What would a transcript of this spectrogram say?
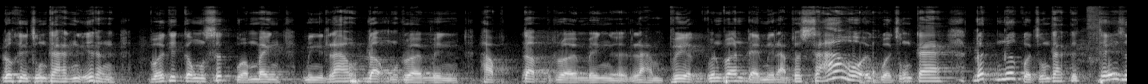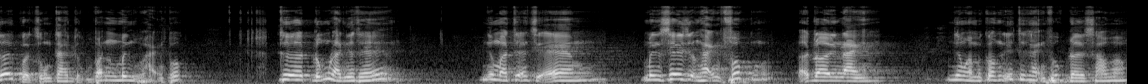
Đôi khi chúng ta nghĩ rằng với cái công sức của mình mình lao động rồi mình học tập rồi mình làm việc, vân vân, để mình làm cho xã hội của chúng ta, đất nước của chúng ta, cái thế giới của chúng ta được văn minh và hạnh phúc. Thưa, đúng là như thế. Nhưng mà thưa anh chị em, mình xây dựng hạnh phúc ở đời này, nhưng mà mình có nghĩ tới hạnh phúc đời sau không?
